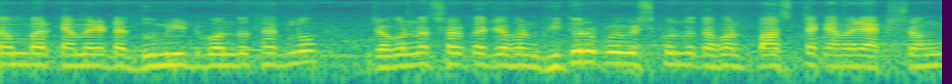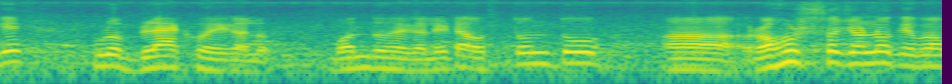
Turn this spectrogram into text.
নাম্বার ক্যামেরাটা দু মিনিট বন্ধ থাকল। জগন্নাথ সরকার যখন ভিতরে প্রবেশ করল তখন পাঁচটা ক্যামেরা একসঙ্গে পুরো ব্ল্যাক হয়ে গেল বন্ধ হয়ে গেল। এটা অত্যন্ত রহস্যজনক এবং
